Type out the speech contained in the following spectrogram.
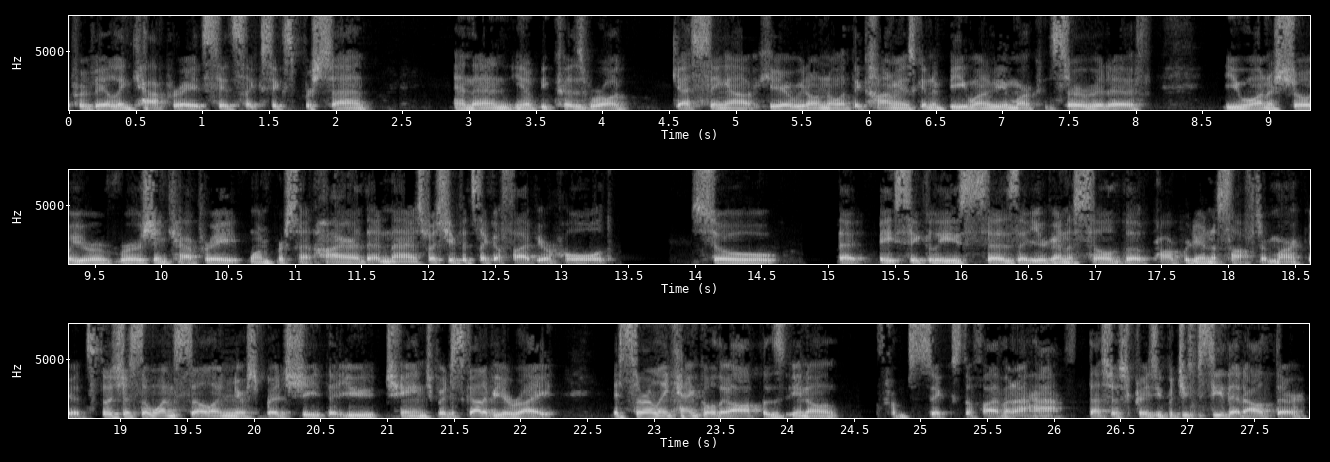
prevailing cap rate, say it's like 6%. And then, you know, because we're all guessing out here, we don't know what the economy is going to be, want to be more conservative. You want to show your reversion cap rate 1% higher than that, especially if it's like a five year hold. So that basically says that you're going to cell the property in a softer market. So it's just a one sell on your spreadsheet that you change, but it's got to be right. It certainly can't go the opposite, you know, from six to five and a half. That's just crazy. But you see that out there.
